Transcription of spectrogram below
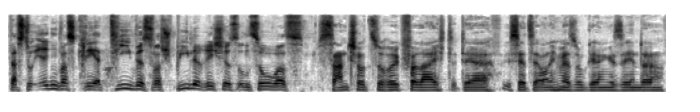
dass du irgendwas Kreatives, was Spielerisches und sowas. Sancho zurück vielleicht, der ist jetzt ja auch nicht mehr so gern gesehen da.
